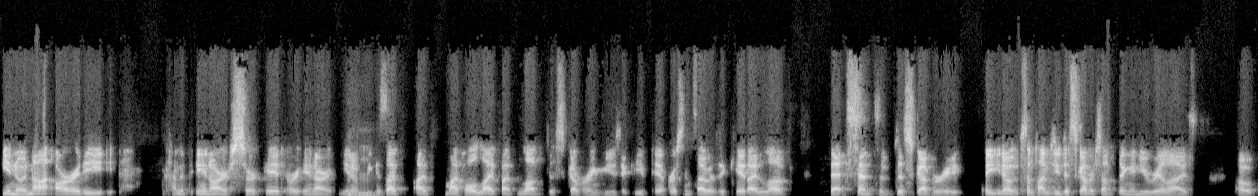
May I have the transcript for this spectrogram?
you know, not already kind of in our circuit or in our you know mm-hmm. because I've I've my whole life I've loved discovering music ever since I was a kid I love that sense of discovery you know sometimes you discover something and you realize oh,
